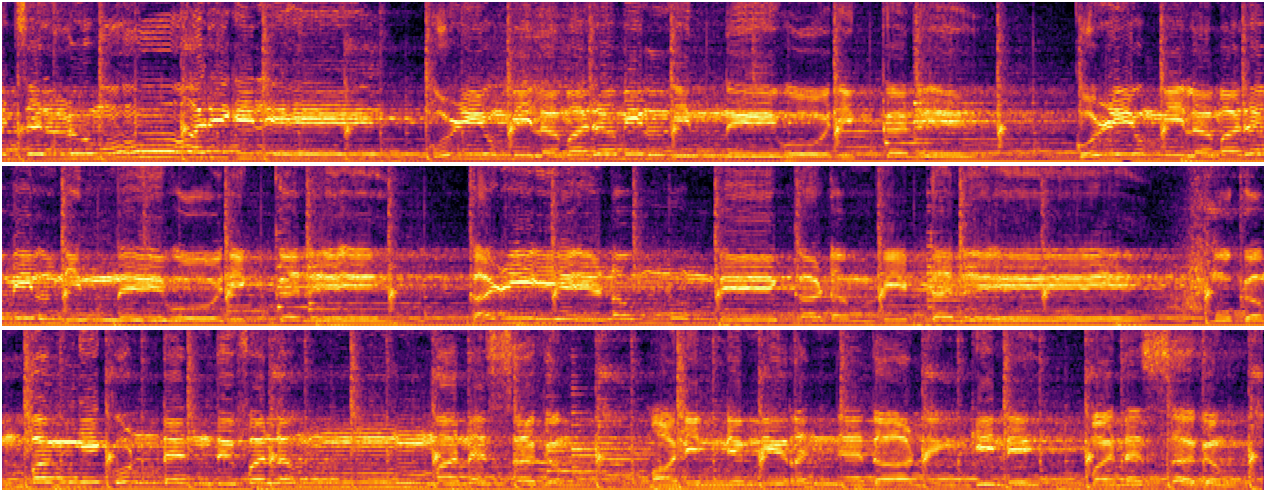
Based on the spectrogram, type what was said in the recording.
മാപ്പിനായി ചെല്ലുമോ അരികിലേ? കൊഴിയും ഇലമരമിൽ നിന്ന് ഓരിക്കലേ. കൊഴിയും ഇലമരമിൽ നിന്ന് ഓരിക്കലേ. കഴിയണം മുമ്പേ കടം വിട്ടലേ. മുഖം ഭംഗിക്കൊണ്ടെന്ത് ഫലം? മനസ്സകം മാലിന്യം നിറഞ്ഞതാണെങ്കിലേ മനസ്സകം.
